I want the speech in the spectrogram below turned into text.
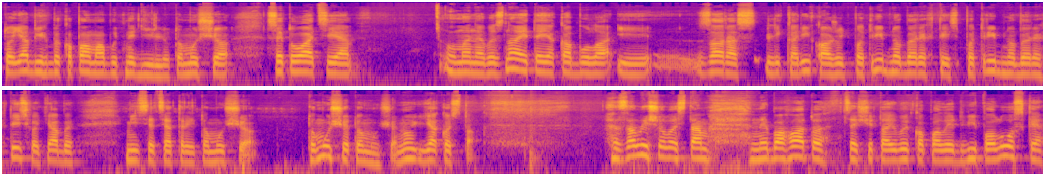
то я б їх би копав, мабуть, неділю, тому що ситуація у мене ви знаєте, яка була, і зараз лікарі кажуть, потрібно берегтись, потрібно берегтись хоча б місяця три, тому що, тому що, тому що, ну якось так. Залишилось там небагато. Це считай, викопали дві полоски.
